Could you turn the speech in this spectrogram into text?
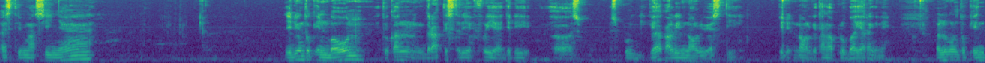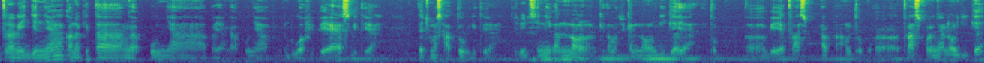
Estimasinya jadi untuk inbound itu kan gratis tadi ya free ya. Jadi uh, 10 giga kali 0 USD jadi 0 kita nggak perlu bayar yang ini lalu untuk intra regionnya karena kita nggak punya apa ya nggak punya dua VPS gitu ya kita cuma satu gitu ya. Jadi di sini kan 0 kita masukkan 0 giga ya untuk uh, biaya transfer apa untuk uh, transfernya 0 giga.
